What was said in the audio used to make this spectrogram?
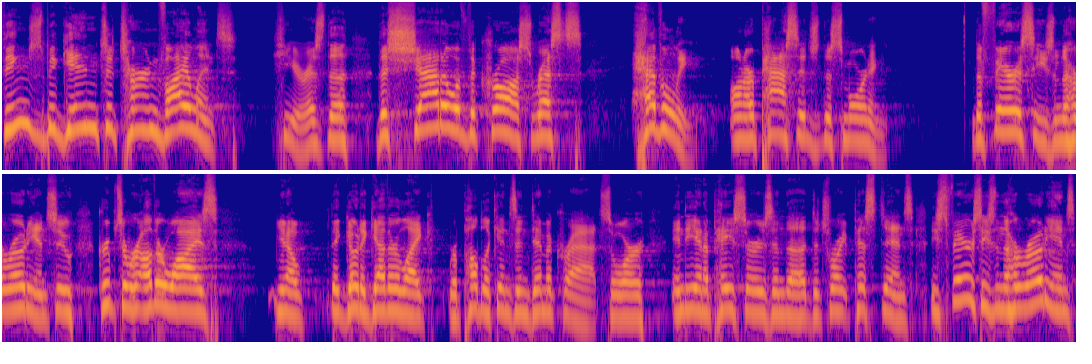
Things begin to turn violent here as the, the shadow of the cross rests heavily on our passage this morning. The Pharisees and the Herodians, who groups who were otherwise, you know, they go together like Republicans and Democrats or Indiana Pacers and the Detroit Pistons. These Pharisees and the Herodians,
